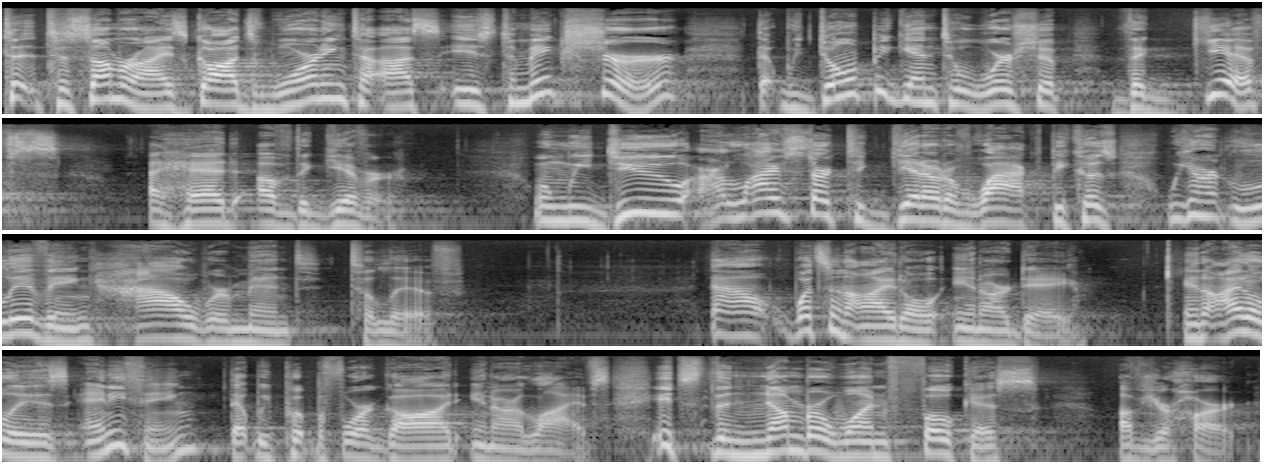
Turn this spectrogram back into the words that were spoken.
To, to, summarize, God's warning to us is to make sure that we don't begin to worship the gifts ahead of the giver. When we do, our lives start to get out of whack because we aren't living how we're meant to live. Now, what's an idol in our day? An idol is anything that we put before God in our lives. It's the number one focus of your heart.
